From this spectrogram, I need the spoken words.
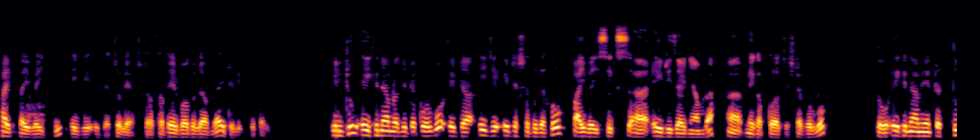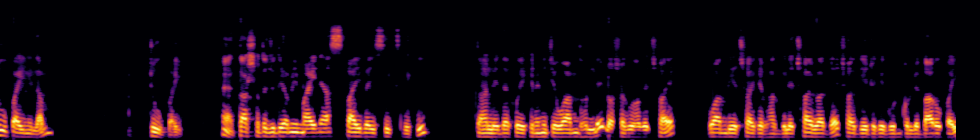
ফাইভ পাই বাই থ্রি এই যে এটা চলে আসছে। অর্থাৎ এর বদলে আমরা এটা লিখতে পারি। ইন্টু এইখানে আমরা যেটা করব, এটা, এই যে এটার সাথে দেখো পাই বাই সিক্স এই ডিজাইনে আমরা মেক আপ করার চেষ্টা করব। তো এখানে আমি একটা টু পাই নিলাম। Two pi. হ্যাঁ তার সাথে যদি আমি মাইনাস পাই বাই সিক্স লিখি তাহলে দেখো এখানে নিচে ওয়ান ধরলে লসাগু হবে ছয়। ওয়ান দিয়ে ছয়কে ভাগ দিলে ছয় বার যায়। ছয় দিয়ে এটাকে গুণ করলে বারো পাই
